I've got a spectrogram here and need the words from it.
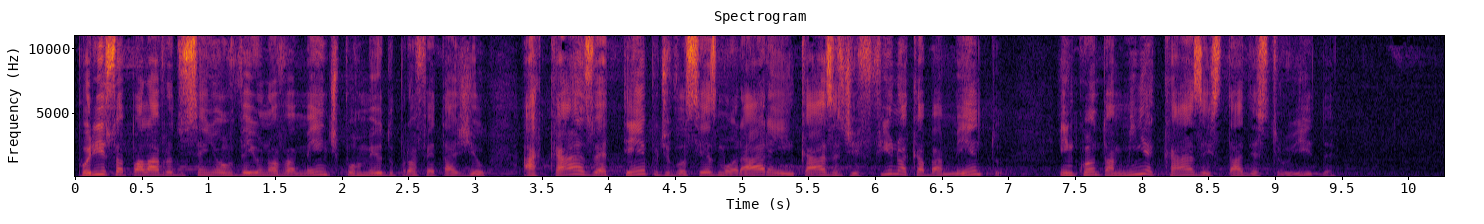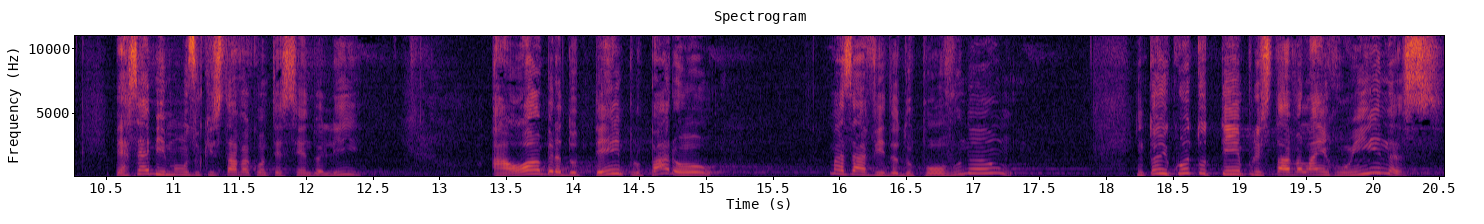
Por isso a palavra do Senhor veio novamente por meio do profeta Ageu: Acaso é tempo de vocês morarem em casas de fino acabamento, enquanto a minha casa está destruída? Percebe, irmãos, o que estava acontecendo ali? A obra do templo parou, mas a vida do povo não. Então, enquanto o templo estava lá em ruínas,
